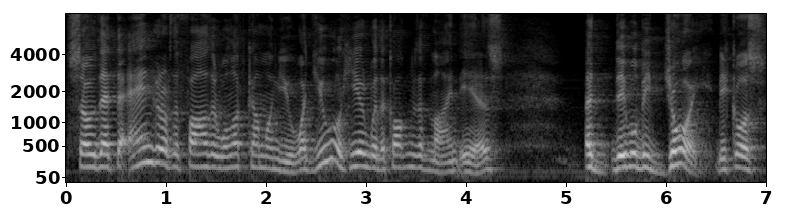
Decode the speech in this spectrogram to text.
so that the anger of the Father will not come on you, what you will hear with the cognitive mind is a, there will be joy because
